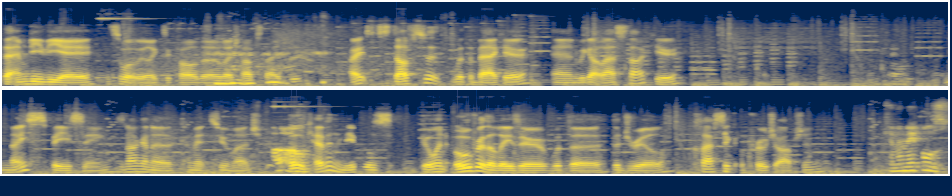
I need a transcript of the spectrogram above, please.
the MDVA. That's what we like to call the ledge hop side B. All right, stuffs it with the back air, and we got last stock here. Nice spacing. He's not gonna commit too much. Uh-oh. Oh, Kevin Maples going over the laser with the the drill. Classic approach option. Kevin Maple's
